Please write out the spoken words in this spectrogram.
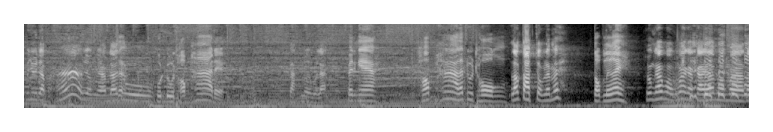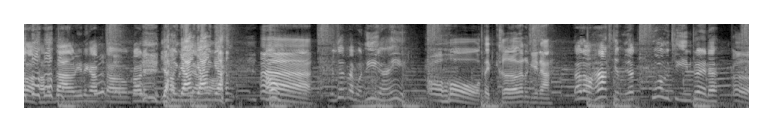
มาอยู่อันดับ5ผู้ชมครับแล้วดูคุณดูท็อป5เด็หลักหน่วยหมดแล้วเป็นไงท็อป5แล้วดูธงเราตัดจบเลยไหมตบเลยช่วงครับขอบคุณมากกับการรับชมมาตลอดสามสัปดาห์ตรงนี้นะครับเราก็ได้ยังยังยังยังอ่าไม่ใช่ไปหมดนี่ไงโอ้โหติดเคิร์ฟแล้วตรงนี้นะแล้วเราห้าทีมนี้พ่วงจีไปด้วยนะ เออ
